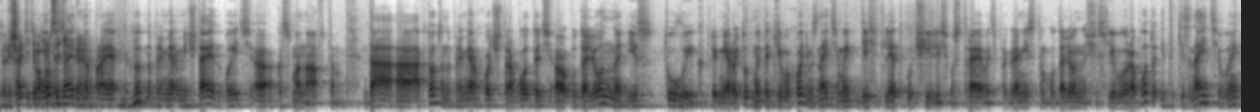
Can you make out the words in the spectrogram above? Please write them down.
решать эти Не вопросы обязательно деньгами. проекты. Кто-то, например, мечтает быть э, космонавтом, да, а, а кто-то, например, хочет работать э, удаленно из Тулы, к примеру. И тут мы такие выходим, знаете, мы 10 лет учились устраивать программистам удаленно счастливую работу, и таки, знаете, вы,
